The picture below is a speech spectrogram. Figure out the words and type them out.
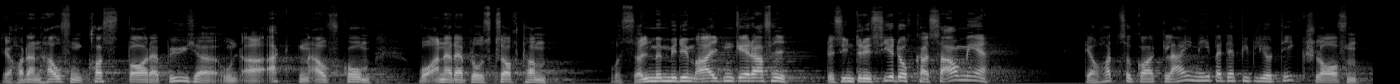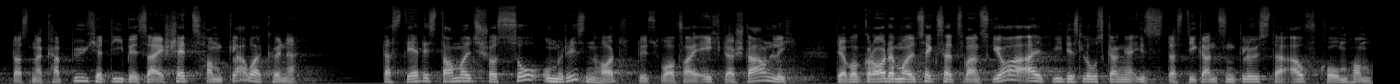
Er hat einen Haufen kostbarer Bücher und auch Akten aufgehoben, wo andere bloß gesagt haben, was soll man mit dem alten Geraffel? Das interessiert doch keine Sau mehr. Der hat sogar gleich neben der Bibliothek geschlafen, dass na keine Bücherdiebe sei Schätz haben glauben können. Dass der das damals schon so umrissen hat, das war für echt erstaunlich. Der war gerade mal 26 Jahre alt, wie das losgegangen ist, dass die ganzen Klöster aufgekommen haben.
